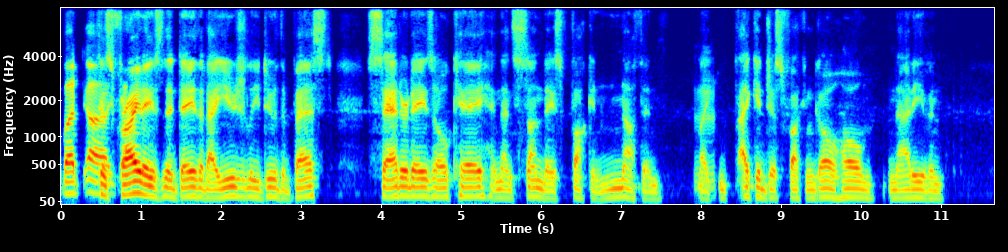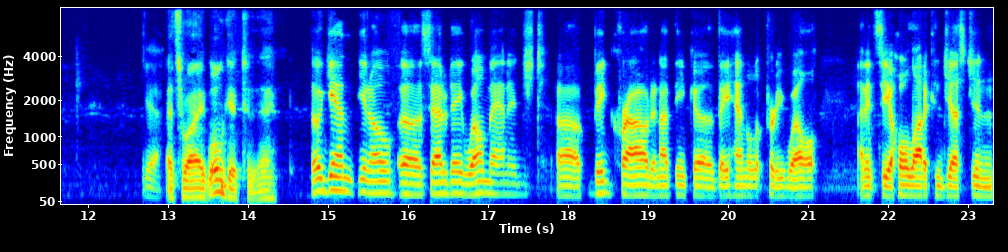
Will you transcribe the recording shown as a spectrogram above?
But uh, because Friday's the day that I usually do the best. Saturday's okay, and then Sunday's fucking nothing. Like mm, I could just fucking go home, not even. Yeah. That's why we'll get to that. So again, you know, uh, Saturday, well managed, uh, big crowd, and I think uh, they handled it pretty well. I didn't see a whole lot of congestion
